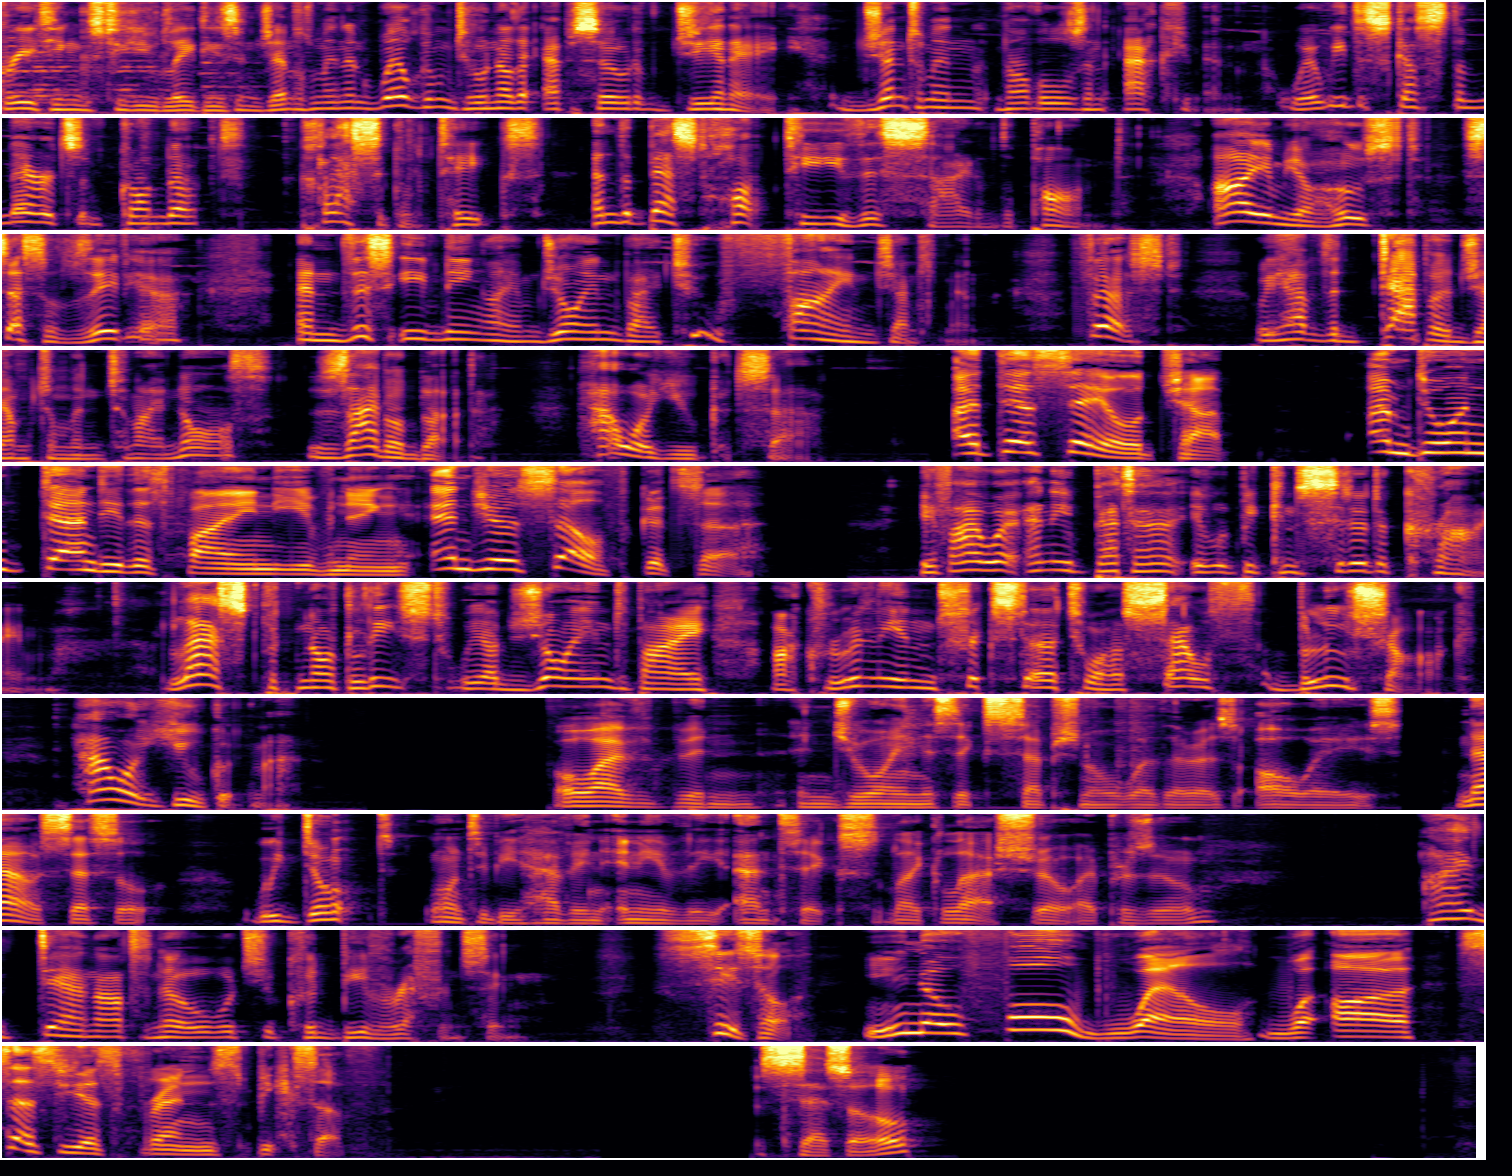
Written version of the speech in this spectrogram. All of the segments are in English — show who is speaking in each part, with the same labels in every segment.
Speaker 1: greetings to you, ladies and gentlemen, and welcome to another episode of G&A, Gentlemen, Novels, and Acumen, where we discuss the merits of conduct, classical takes, and the best hot tea this side of the pond. I am your host, Cecil Xavier, and this evening I am joined by two fine gentlemen. First, we have the dapper gentleman to my north, Zyberblood. How are you, good sir?
Speaker 2: I dare say, old chap, I'm doing dandy this fine evening, and yourself, good sir.
Speaker 1: If I were any better, it would be considered a crime. Last but not least, we are joined by our Carillion trickster to our south, Blue Shark. How are you, good man?
Speaker 3: Oh, I've been enjoying this exceptional weather as always. Now, Cecil, we don't want to be having any of the antics like last show, I presume.
Speaker 1: I dare not know what you could be referencing.
Speaker 2: Cecil, you know full well what our Cecius friend speaks of.
Speaker 3: Cecil?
